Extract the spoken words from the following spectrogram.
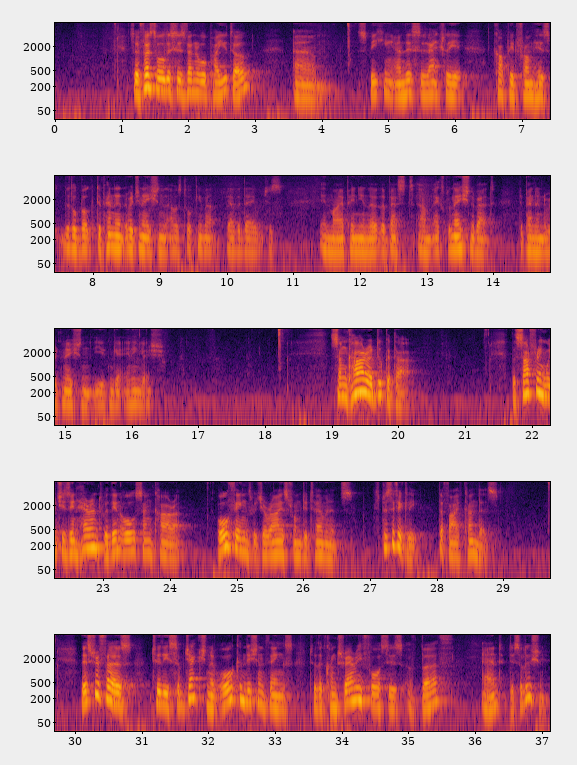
So, first of all, this is Venerable Payutto. Um, speaking, and this is actually copied from his little book, Dependent Origination, that I was talking about the other day, which is, in my opinion, the, the best um, explanation about dependent origination that you can get in English. Sankhara dukkhata, the suffering which is inherent within all sankhara, all things which arise from determinants, specifically the five khandhas. This refers to the subjection of all conditioned things to the contrary forces of birth and dissolution.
